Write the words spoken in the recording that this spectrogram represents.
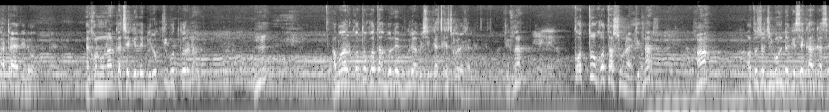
কাটায় দিল, এখন ওনার কাছে গেলে বিরক্তি বোধ করে না? হুম? আবার কত কথা বলে বুড়া বেশি কাজ কাজ করে খালি। ঠিক না? কত কথা শোনায়, ঠিক না? হ্যাঁ? অথচ জীবনটা গেছে কার কাছে?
